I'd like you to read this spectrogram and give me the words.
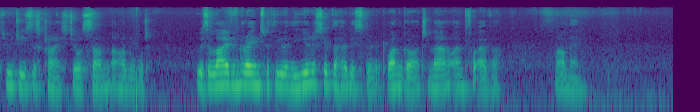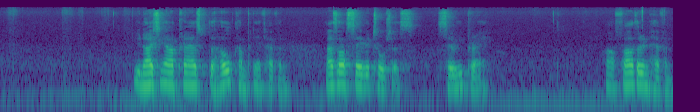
Through Jesus Christ, your Son, our Lord who is alive and reigns with you in the unity of the Holy Spirit, one God, now and forever. Amen. Uniting our prayers with the whole company of heaven, as our Saviour taught us, so we pray. Our Father in heaven,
